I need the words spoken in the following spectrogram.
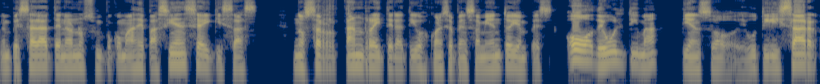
empezar a tenernos un poco más de paciencia y quizás no ser tan reiterativos con ese pensamiento y empezar, o de última, pienso, eh, utilizar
